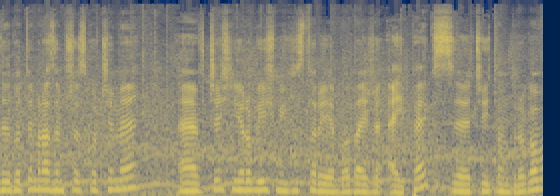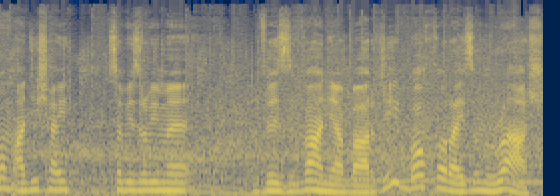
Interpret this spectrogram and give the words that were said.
tylko tym razem przeskoczymy. E, wcześniej robiliśmy historię bodajże Apex, e, czyli tą drogową, a dzisiaj sobie zrobimy wyzwania bardziej, bo Horizon Rush.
